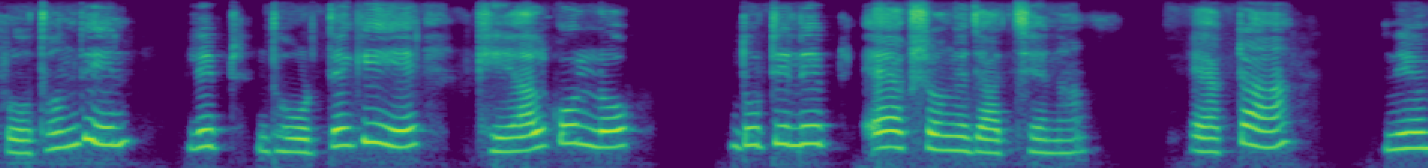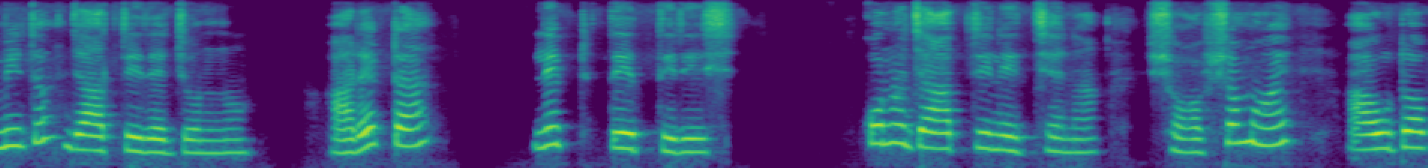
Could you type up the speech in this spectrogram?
প্রথম দিন লিফট ধরতে গিয়ে খেয়াল করল দুটি লিফট একসঙ্গে যাচ্ছে না। একটা নিয়মিত যাত্রীদের জন্য, আরেকটা লিফট তেত্রিশ। কোনো যাত্রী নিচ্ছে না। সব সময় আউট অফ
